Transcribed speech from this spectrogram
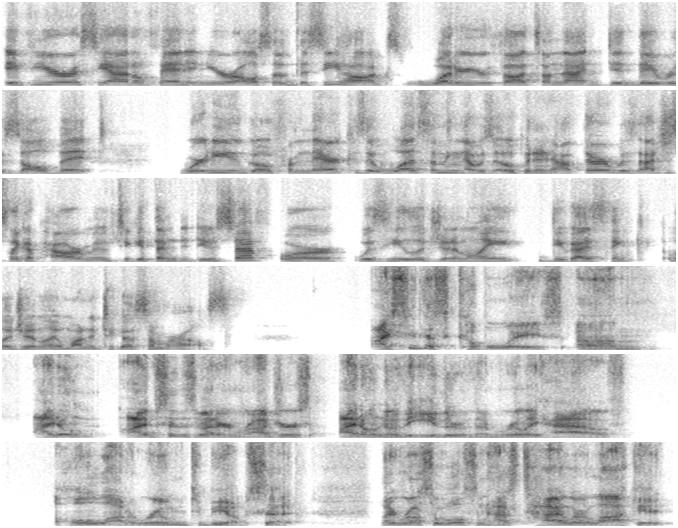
if you're a Seattle fan and you're also the Seahawks, what are your thoughts on that? Did they resolve it? Where do you go from there? Because it was something that was open and out there. Was that just like a power move to get them to do stuff? Or was he legitimately, do you guys think legitimately wanted to go somewhere else? I see this a couple ways. Um, I don't. I've said this about Aaron Rodgers. I don't know that either of them really have a whole lot of room to be upset. Like Russell Wilson has Tyler Lockett,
